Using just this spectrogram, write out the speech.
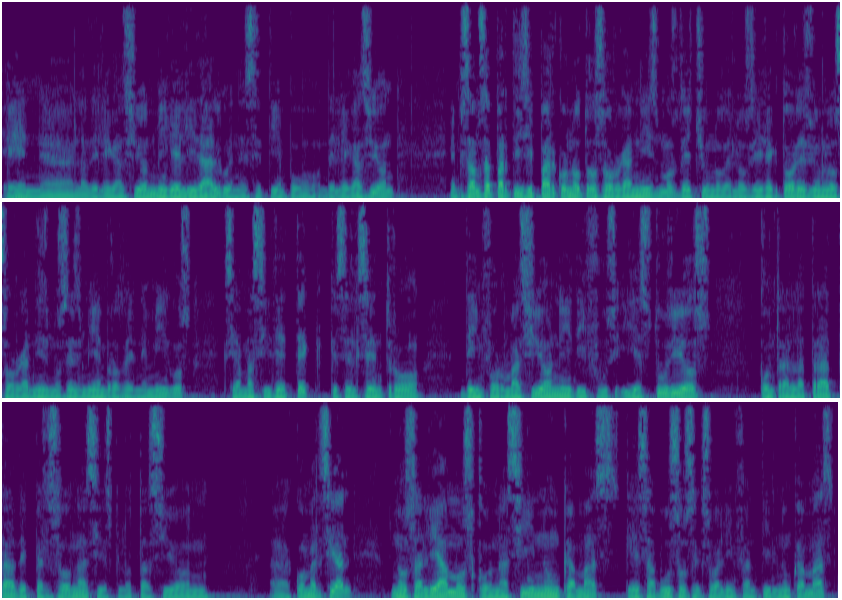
en uh, la delegación Miguel Hidalgo, en ese tiempo delegación. Empezamos a participar con otros organismos, de hecho uno de los directores de uno de los organismos es miembro de Enemigos, que se llama CIDETEC, que es el Centro de Información y, y Estudios contra la Trata de Personas y Explotación uh, Comercial. Nos aliamos con Así Nunca Más, que es Abuso Sexual Infantil Nunca Más,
